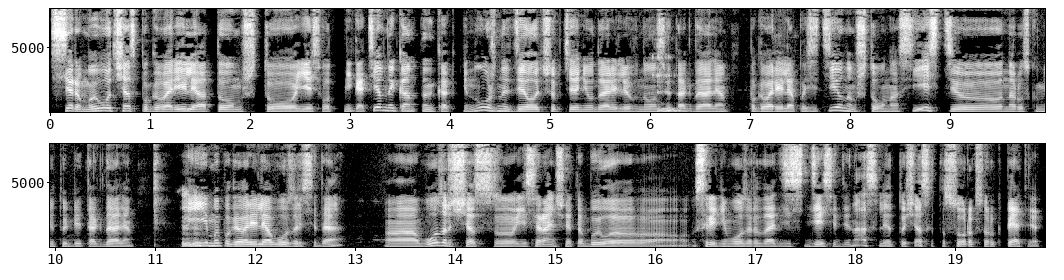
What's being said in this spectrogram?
Сера, мы вот сейчас поговорили о том, что есть вот негативный контент, как не нужно делать, чтобы тебя не ударили в нос mm-hmm. и так далее. Поговорили о позитивном, что у нас есть э, на русском ютубе и так далее. Mm-hmm. И мы поговорили о возрасте, да? А, возраст сейчас, э, если раньше это было э, средний возраст да, 10-12 лет, то сейчас это 40-45 лет.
